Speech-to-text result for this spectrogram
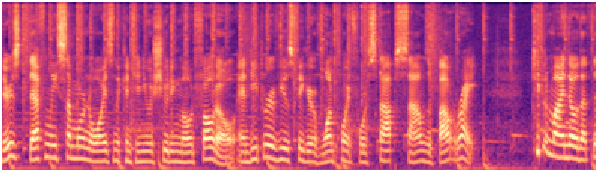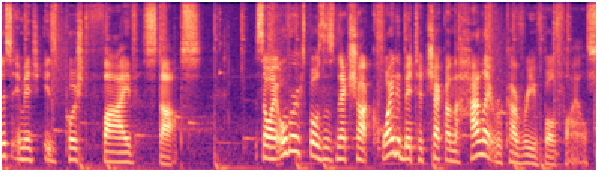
There's definitely some more noise in the continuous shooting mode photo, and DP Review's figure of 1.4 stops sounds about right. Keep in mind though that this image is pushed five stops. So I overexposed this next shot quite a bit to check on the highlight recovery of both files.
